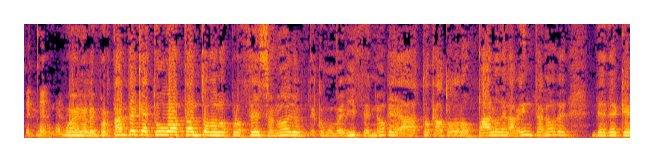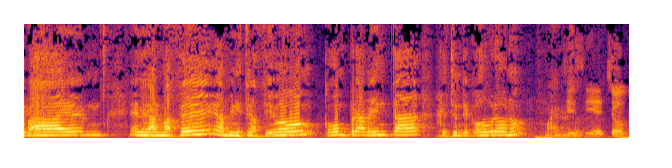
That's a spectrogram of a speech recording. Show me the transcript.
Bueno, lo importante es que tú has estado en todos los procesos, ¿no? Yo- Como me dices, ¿no? Que has tocado todos los palos de la venta, ¿no? De- desde que vas en, en el almacén, administración, compra, venta, gestión de cobro, ¿no? Bueno, Sí, eso- sí, de hecho,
